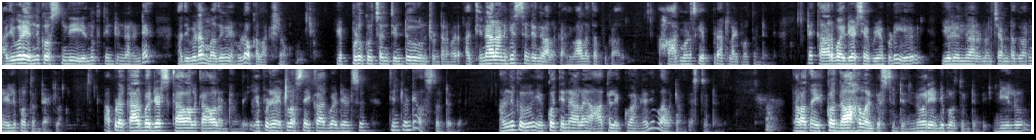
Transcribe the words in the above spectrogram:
అది కూడా ఎందుకు వస్తుంది ఎందుకు తింటున్నారంటే అది కూడా మధుమేహంలో ఒక లక్షణం. ఎప్పుడు కూర్చొని తింటూ ఉంటుంటారు అనమాట అది తినాలనిపిస్తుంటుంది వాళ్ళకి అది వాళ్ళ తప్పు కాదు. ఆ హార్మోన్స్కి ఎప్పుడు అట్లా అయిపోతుంటుంది. అంటే కార్బోహైడ్రేట్స్ ఎప్పుడెప్పుడు యూరిన్ ద్వారా చెమట ద్వారా వెళ్ళిపోతుంటాయి అట్లా. అప్పుడు కార్బోహైడ్రేట్స్ కావాలి కావాలంటుంది. ఎప్పుడు ఎట్లా వస్తాయి కార్బోహైడ్రేట్స్? తింటుంటే వస్తుంటుంది. అందుకు ఎక్కువ తినాలి ఆకలి ఎక్కువ అనేది వాళ్ళకి అనిపిస్తుంటుంది. తర్వాత ఎక్కువ దాహం అనిపిస్తుంటుంది. నోరు ఎండిపోతుంటుంది. నీళ్ళు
